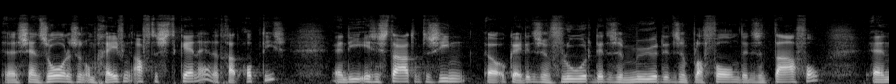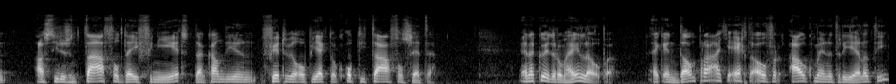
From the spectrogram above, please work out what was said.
uh, sensoren zijn omgeving af te scannen. Dat gaat optisch. En die is in staat om te zien, oké, dit is een vloer, dit is een muur, dit is een plafond, dit is een tafel. En als die dus een tafel definieert, dan kan die een virtueel object ook op die tafel zetten. En dan kun je eromheen lopen. Kijk, en dan praat je echt over augmented reality.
